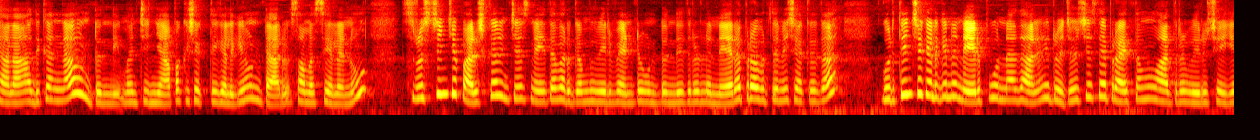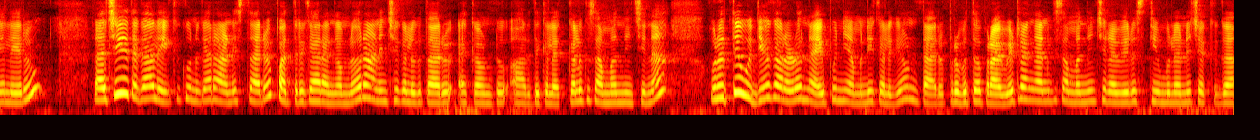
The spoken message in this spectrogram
చాలా అధికంగా ఉంటుంది. మంచి జ్ఞాపక శక్తి కలిగి ఉంటారు. సమస్యలను సృష్టించి పరిష్కరించే స్నేహితవర్గం వీరి వెంట ఉంటుంది. ఇతరుల నేర ప్రవృత్తిని చక్కగా గుర్తించగలిగిన నేర్పు ఉన్న దానిని రుజువు చేసే ప్రయత్నం మాత్రం వీరు చేయలేరు. రచయితగా లేఖకునిగా రాణిస్తారు. పత్రికా రంగంలో రాణించగలుగుతారు. అకౌంటు ఆర్థిక లెక్కలకు సంబంధించిన వృత్తి ఉద్యోగాలలో నైపుణ్యాన్ని కలిగి ఉంటారు. ప్రభుత్వ ప్రైవేట్ రంగానికి సంబంధించిన వీరు స్కీములను చక్కగా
